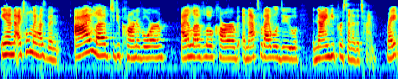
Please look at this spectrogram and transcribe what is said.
And I told my husband, I love to do carnivore. I love low carb, and that's what I will do 90% of the time, right?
